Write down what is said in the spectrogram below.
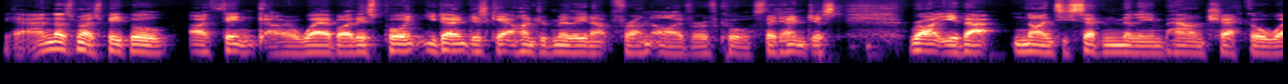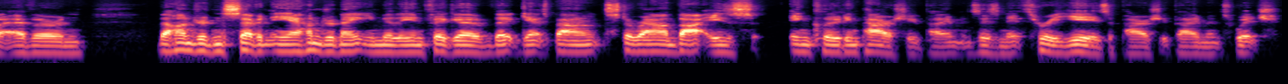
Yeah, and as most people I think are aware by this point, you don't just get 100 million up front either. Of course, they don't just write you that 97 million pound check or whatever, and the 170, 180 million figure that gets bounced around, that is including parachute payments, isn't it? Three years of parachute payments, which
